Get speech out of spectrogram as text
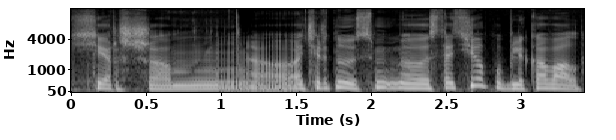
Херш очередную э, статью опубликовал.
